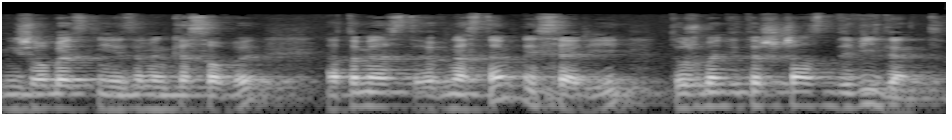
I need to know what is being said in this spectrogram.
niż obecnie jest rynek kasowy. Natomiast w następnej serii to już będzie też czas dywidend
